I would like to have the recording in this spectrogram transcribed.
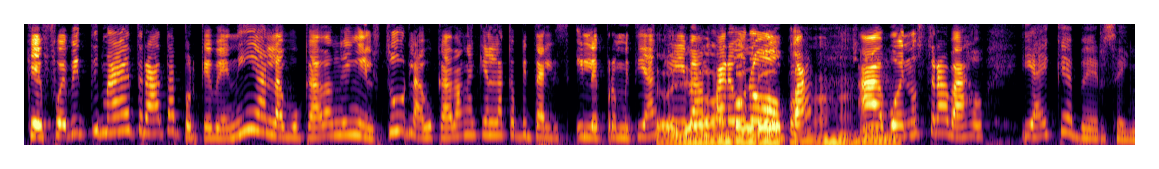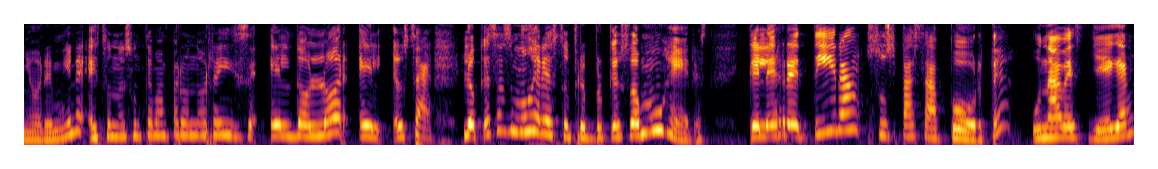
que fue víctima de trata porque venían, la buscaban en el sur, la buscaban aquí en la capital y le prometían Se que iban para pa' Europa, Europa, a buenos trabajos y hay que ver, señores, miren, esto no es un tema para uno reírse, el dolor, el, o sea, lo que esas mujeres sufren porque son mujeres que le retiran sus pasaportes una vez llegan,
